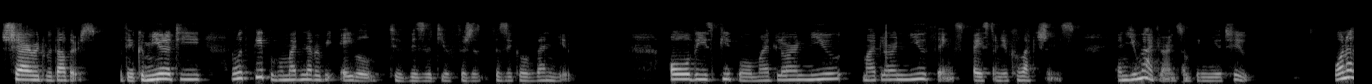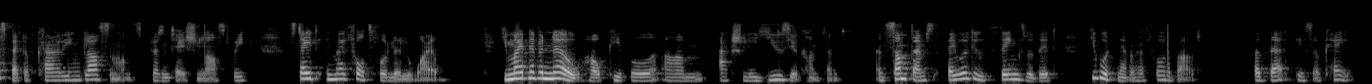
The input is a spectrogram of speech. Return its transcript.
share it with others, with your community, and with people who might never be able to visit your phys physical venue. All these people might learn new might learn new things based on your collections, and you might learn something new too. One aspect of Caroline Glasemann's presentation last week stayed in my thoughts for a little while. You might never know how people um, actually use your content. And sometimes they will do things with it you would never have thought about. But that is okay,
